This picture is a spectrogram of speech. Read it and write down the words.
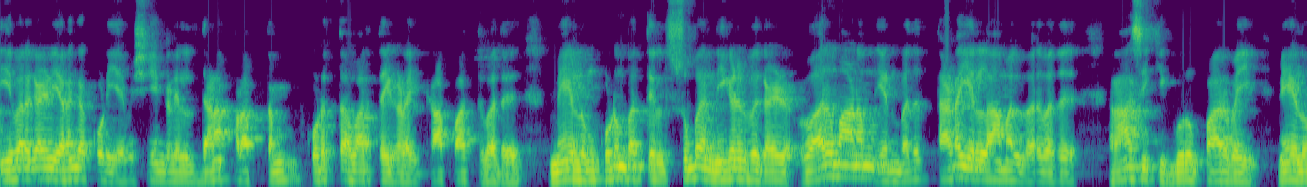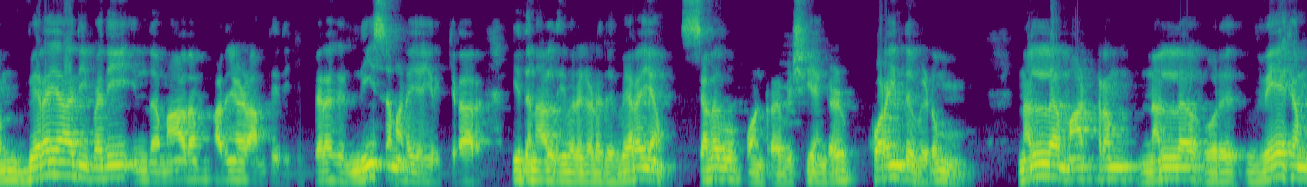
இவர்கள் இறங்கக்கூடிய விஷயங்களில் தனப்பிராப்தம் கொடுத்த வார்த்தைகளை காப்பாற்றுவது மேலும் குடும்பத்தில் சுப நிகழ்வுகள் வருமானம் என்பது தடையில்லாமல் வருவது ராசிக்கு குரு பார்வை. மேலும் விரையாதிபதி இந்த மாதம் பதினேழாம் தேதிக்கு பிறகு நீசமடைய இருக்கிறார். இதனால் இவர்களது விரயம் செலவு போன்ற விஷயங்கள் குறைந்துவிடும். நல்ல மாற்றம் நல்ல ஒரு வேகம்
